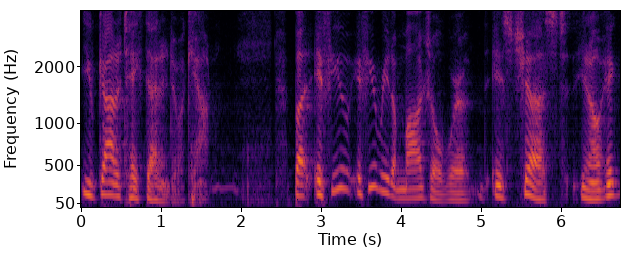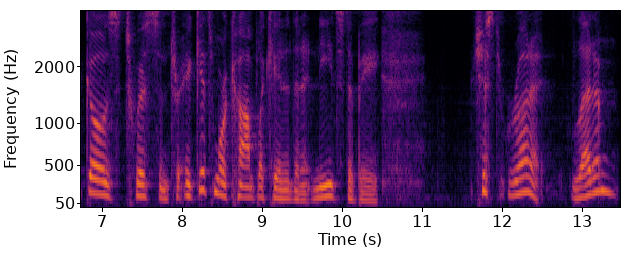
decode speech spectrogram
you've got to take that into account. But if you if you read a module where it's just you know it goes twists and tur- it gets more complicated than it needs to be, just run it. Let them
